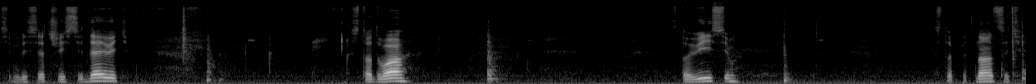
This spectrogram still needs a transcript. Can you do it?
76,9. 102. 108. 115.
